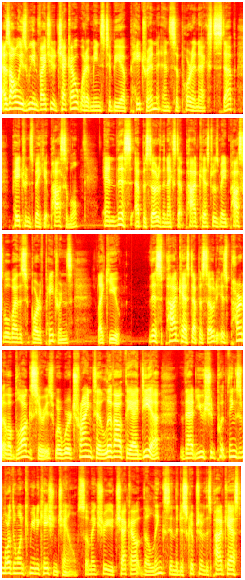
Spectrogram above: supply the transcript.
As always, we invite you to check out what it means to be a patron and support a Next Step. Patrons make it possible. And this episode of the Next Step podcast was made possible by the support of patrons like you. This podcast episode is part of a blog series where we're trying to live out the idea that you should put things in more than one communication channel. So make sure you check out the links in the description of this podcast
